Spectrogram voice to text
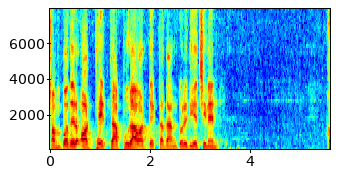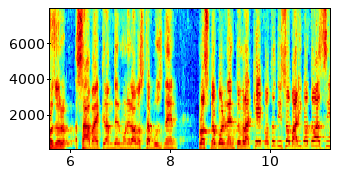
সম্পদের অর্ধেকটা, পুরা অর্ধেকটা দান করে দিয়েছিলেন। মনের অবস্থা বুঝলেন, প্রশ্ন করলেন, তোমরা কে? কত দিছো? বাড়ি কত আছে?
